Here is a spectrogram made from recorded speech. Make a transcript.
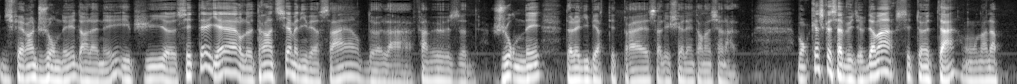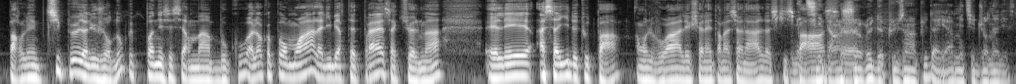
différentes journées dans l'année. Et puis, euh, c'était hier le 30e anniversaire de la fameuse journée de la liberté de presse à l'échelle internationale. Bon, qu'est-ce que ça veut dire? Évidemment, c'est un temps. On en a parlé un petit peu dans les journaux, mais pas nécessairement beaucoup. Alors que pour moi, la liberté de presse actuellement, elle est assaillie de toutes parts. On le voit à l'échelle internationale, ce qui se passe. C'est dangereux de plus en plus d'ailleurs, métier de journaliste.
